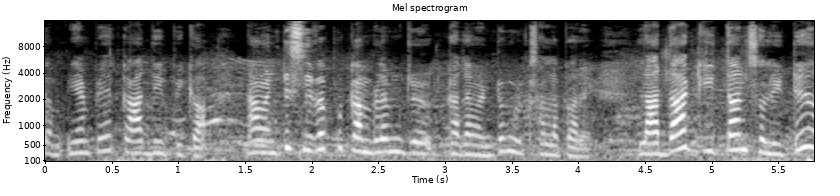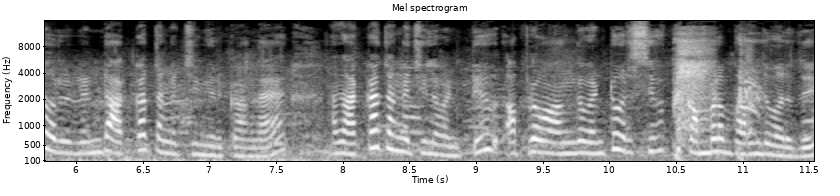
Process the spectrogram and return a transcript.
வணக்கம். என் பேர் காதீபிகா நான் வந்துட்டு சிவப்பு கம்பளம்ன்ற கதை வந்துட்டு உங்களுக்கு சொல்ல போகிறேன் லதா கீதான்னு சொல்லிட்டு ஒரு ரெண்டு அக்கா தங்கச்சிங்க இருக்காங்க. அந்த அக்கா தங்கச்சியில் வந்துட்டு அப்புறம் அங்கே வந்துட்டு ஒரு சிவப்பு கம்பளம் பறந்து வருது.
